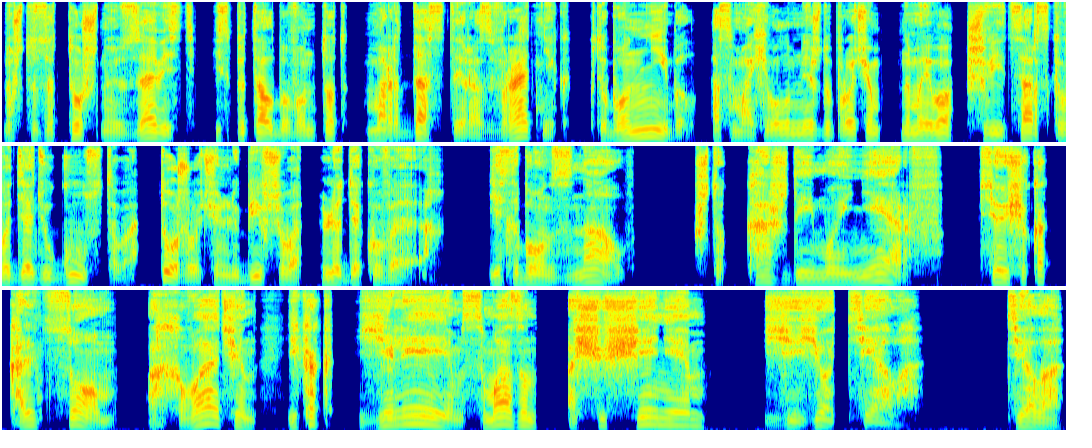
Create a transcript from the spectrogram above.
Но что за тошную зависть испытал бы вон тот мордастый развратник, кто бы он ни был, а смахивал между прочим, на моего швейцарского дядю Густава, тоже очень любившего «Le Découvert». Если бы он знал, что каждый мой нерв все еще как кольцом охвачен и как елеем смазан ощущением ее тела, тела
